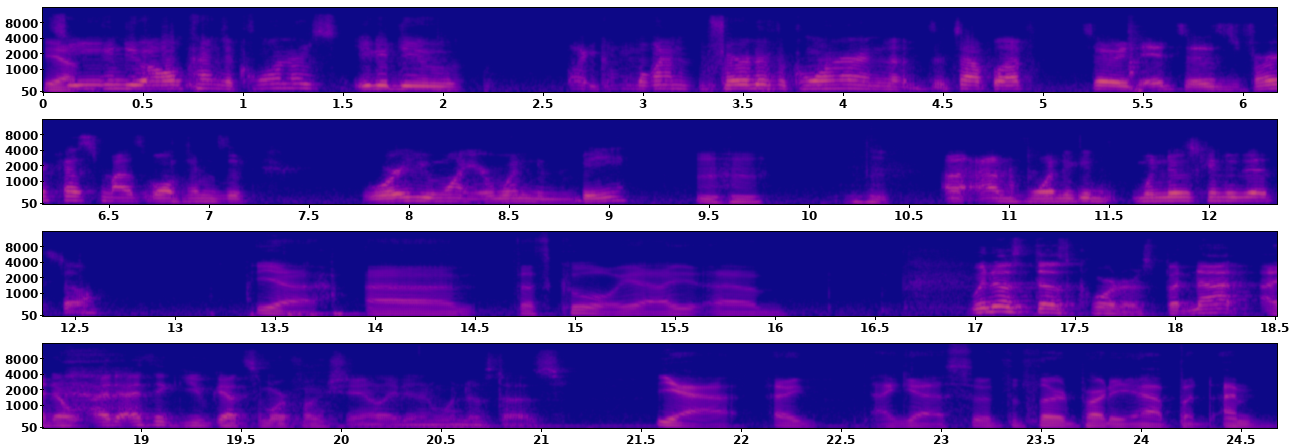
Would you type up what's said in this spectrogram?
Yeah. So you can do all kinds of corners. You could do like one third of a corner in the, the top left. So it, it's it's very customizable in terms of where you want your window to be. Mm-hmm. I, I don't know if Windows can, Windows can do that still. Yeah, uh, that's cool. Yeah, I, um Windows does corners, but not. I don't. I, I think you've got some more functionality than Windows does. Yeah, I I guess with the third party app, but I'm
